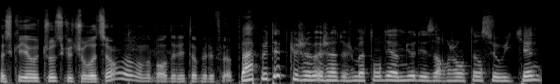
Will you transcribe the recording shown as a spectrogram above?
Est-ce qu'il y a autre chose que tu retiens avant d'aborder les tops et les flops? Bah peut-être que je, je- je m'attendais à mieux des Argentins ce week-end.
